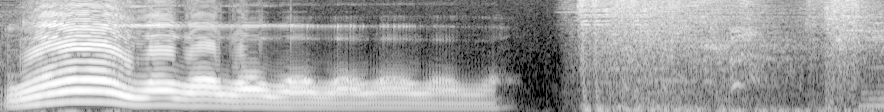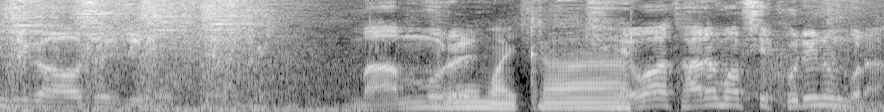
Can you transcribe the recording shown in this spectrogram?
와 와 와 와 와 와 와와와 오 마이 갓. 개와 다름없이 부리는구나.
